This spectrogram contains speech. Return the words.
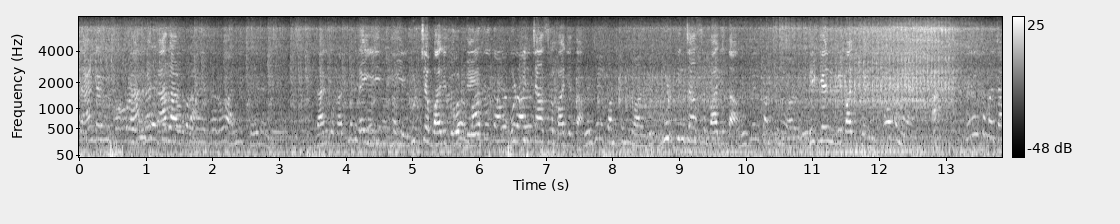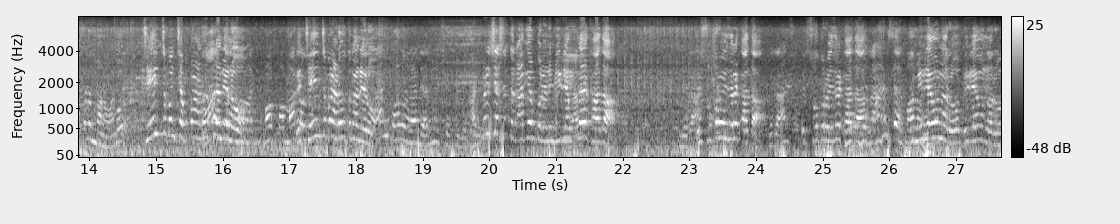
శానిటైజర్ సూపర్వైజర్ కాదా అంటున్నా అన్ని చేయలేదు దానికి ఒక ఈ గుడ్చే బాధ్యత ఒకటి గుడిపించాల్సిన బాధ్యత. కంపెనీ వాళ్ళు గుడిపించాల్సిన బాధ్యత. కంపెనీ వాళ్ళు మీకేంది మీ బాధ్యత? చేయించమని చెప్పడం మనం చేయించమని చెప్పని అడుగుతున్నా నేను. చేయించమని అడుగుతున్నా నేను. అడ్మినిస్ట్రేషన్ నాకేం పని మీరు ఎంప్లాయ్ కాదా? మీరు సూపర్వైజరే కాదా? మీరు సూపర్వైజరే కాదా. మీరేమన్నారు? మీరేమన్నారు?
